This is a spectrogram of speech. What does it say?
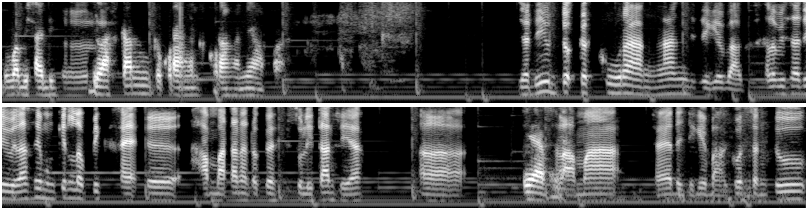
Coba bisa dijelaskan kekurangan-kekurangannya apa? jadi untuk kekurangan di JG bagus kalau bisa dibilang sih mungkin lebih kayak ke hambatan atau ke kesulitan sih ya uh, yeah, selama benar. saya di JG bagus tentu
